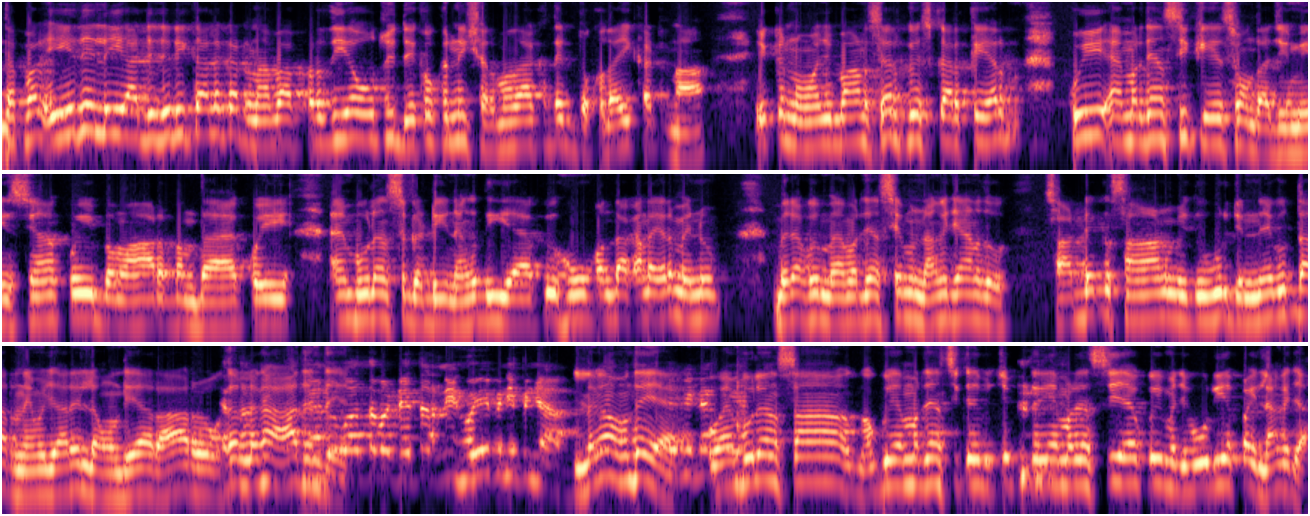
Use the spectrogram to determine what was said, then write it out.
ਤਾਂ ਪਰ ਇਹਦੇ ਲਈ ਅੱਜ ਜਿਹੜੀ ਕੱਲ ਘਟਨਾ ਵਾਪਰਦੀ ਆ ਉਹ ਤੁਸੀਂ ਦੇਖੋ ਕਿੰਨੀ ਸ਼ਰਮਨਾਕ ਤੇ ਦੁਖਦਾਈ ਘਟਨਾ। ਇੱਕ ਨੌਜਵਾਨ ਸਿਰਫ ਇਸ ਕਰਕੇ ਯਾਰ ਕੋਈ ਐਮਰਜੈਂਸੀ ਕੇਸ ਹੁੰਦਾ ਜਿਵੇਂ ਸਿਆ ਕੋਈ ਬਿਮਾਰ ਬੰਦਾ ਹੈ ਕੋਈ ਐਂਬੂਲੈਂਸ ਗੱਡੀ ਲੰਘਦੀ ਹੈ ਕੋਈ ਹੂ ਬੰਦਾ ਕਹਿੰਦਾ ਯਾਰ ਮੈਨੂੰ ਮੇਰਾ ਕੋਈ ਐਮਰਜੈਂਸੀ ਨੂੰ ਲੰਘ ਜਾਣ ਦਿਓ। ਸਾਡੇ ਕਿਸਾਨ ਮਜ਼ਦੂਰ ਜਿੰਨੇ ਕੋ ਧਰਨੇ ਮੁਜ਼ਾਰੇ ਲਾਉਂਦੇ ਆ ਰਾਹ ਰੋਕਦੇ ਲੰਘਾ ਦਿੰਦੇ ਆ। ਵੱਧ ਵੱਡੇ ਧਰਨੇ ਹੋਏ ਵੀ ਨਹੀਂ ਪੰਜਾਬ। ਲੰਘਾਉਂਦੇ ਆ। ਉਹ ਐਂਬੂਲੈਂਸਾਂ ਕੋਈ ਐਮਰਜੈਂਸੀ ਦੇ ਵਿੱਚ ਕੋਈ ਐਮਰਜੈਂਸੀ ਹੈ ਕੋਈ ਮਜਬੂਰੀ ਹੈ ਭਾਈ ਲੰਘ ਜਾ।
